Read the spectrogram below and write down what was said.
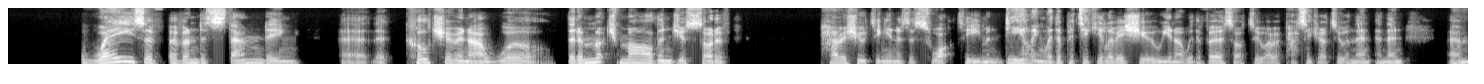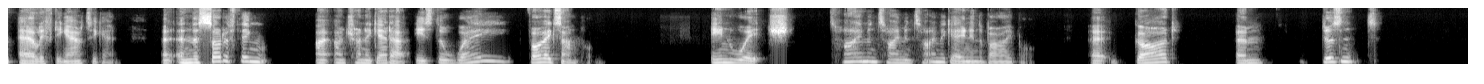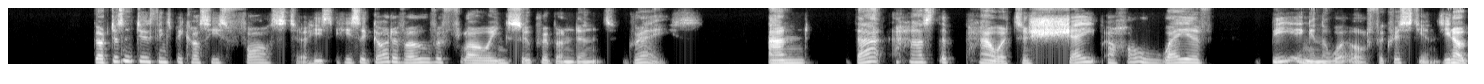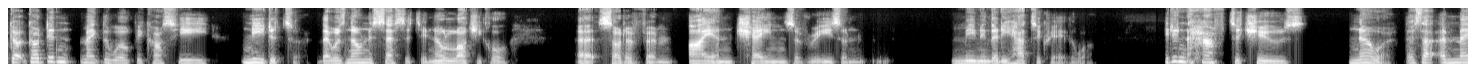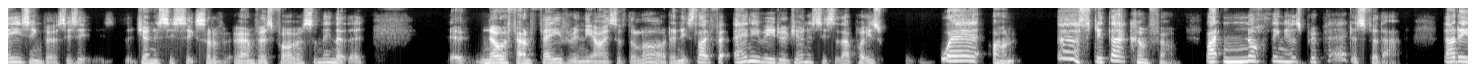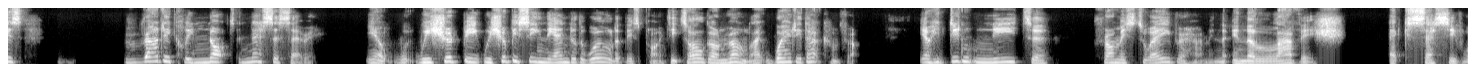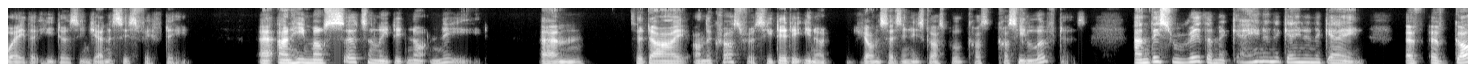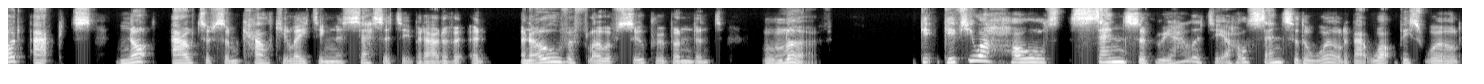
ways of of understanding uh, the culture in our world that are much more than just sort of parachuting in as a SWAT team and dealing with a particular issue, you know, with a verse or two or a passage or two, and then and then um, airlifting out again. And, and, the sort of thing I, I'm trying to get at is the way, for example, in which time and time and time again in the Bible, uh, God um, doesn't God doesn't do things because he's forced to. He's he's a God of overflowing, superabundant grace. And that has the power to shape a whole way of being in the world for Christians. You know, God, God didn't make the world because he needed to. There was no necessity, no logical uh, sort of um, iron chains of reason, meaning that he had to create the world. He didn't have to choose Noah. There's that amazing verse. Is it Genesis 6, sort of around verse 4 or something? That, that uh, Noah found favor in the eyes of the Lord. And it's like for any reader of Genesis at that point is where on earth did that come from? Like nothing has prepared us for that. That is radically not necessary. You know, we should be we should be seeing the end of the world at this point. It's all gone wrong. Like where did that come from? You know, he didn't need to promise to Abraham in the in the lavish, excessive way that he does in Genesis 15. Uh, and he most certainly did not need um, to die on the cross for us. He did it, you know, John says in his gospel, because he loved us. And this rhythm again and again and again of, of God acts not out of some calculating necessity, but out of a, an overflow of superabundant love, G- gives you a whole sense of reality, a whole sense of the world about what this world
